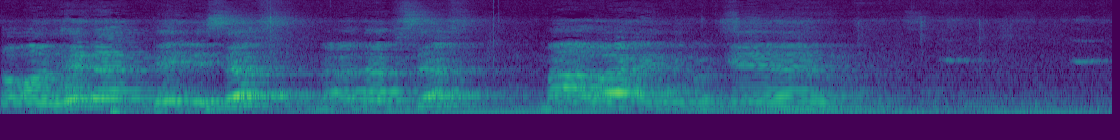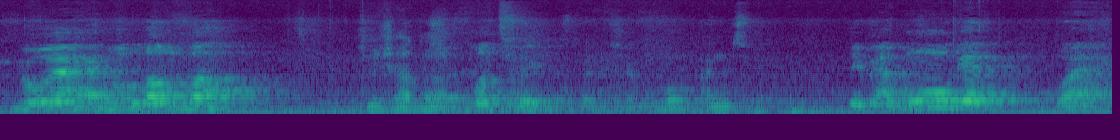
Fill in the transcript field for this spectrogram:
طبعا هنا جاي لي صفر بقى ده بصفر مع واحد يبقى كام؟ بواحد واللمبه مش هتنور مطفيه عنده يبقى موجب واحد.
